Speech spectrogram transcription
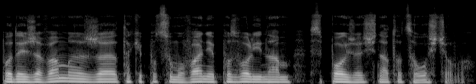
Podejrzewam, że takie podsumowanie pozwoli nam spojrzeć na to całościowo.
